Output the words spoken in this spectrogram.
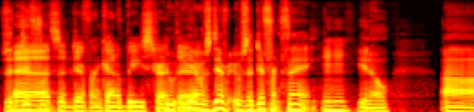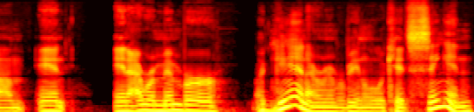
a different- That's a different kind of beast right there. Yeah, it was different. It was a different thing, you know. Um, and and I remember again, I remember being a little kid singing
